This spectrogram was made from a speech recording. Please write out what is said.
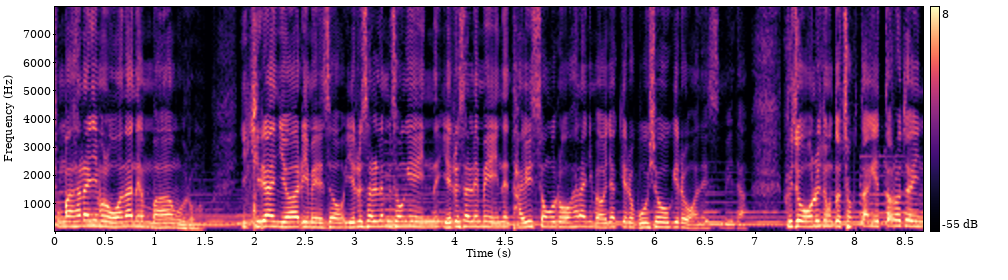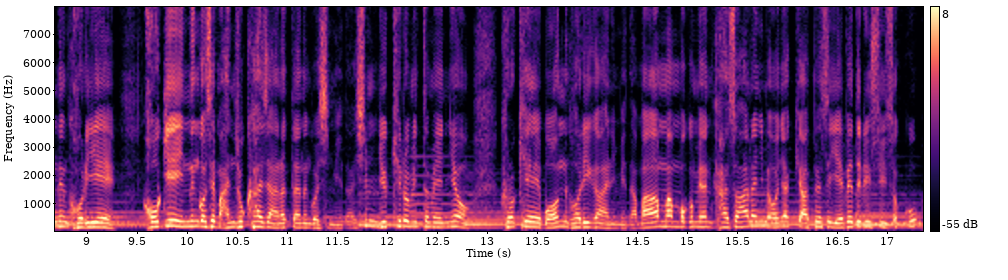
정말 하나님을 원하는 마음으로 이 기란 여아림에서 예루살렘 성에 있는 예루살렘에 있는 다윗성으로 하나님의 언약궤를 모셔오기를 원했습니다. 그저 어느 정도 적당히 떨어져 있는 거리에 거기에 있는 것에 만족하지 않았다는 것입니다. 16km면요 그렇게 먼 거리가 아닙니다. 마음만 먹으면 가서 하나님의 언약궤 앞에서 예배드릴 수 있었고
